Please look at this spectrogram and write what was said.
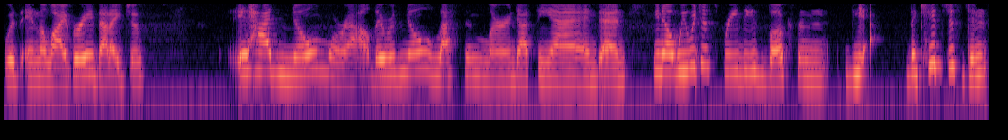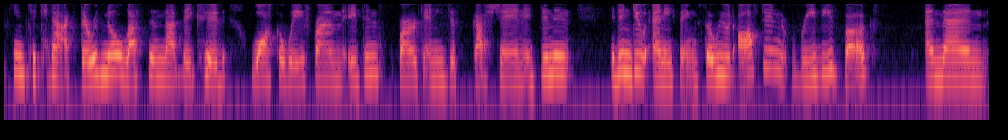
was in the library that I just it had no morale. There was no lesson learned at the end. And, you know, we would just read these books and the the kids just didn't seem to connect. There was no lesson that they could walk away from. It didn't spark any discussion. It didn't it didn't do anything. So we would often read these books and then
